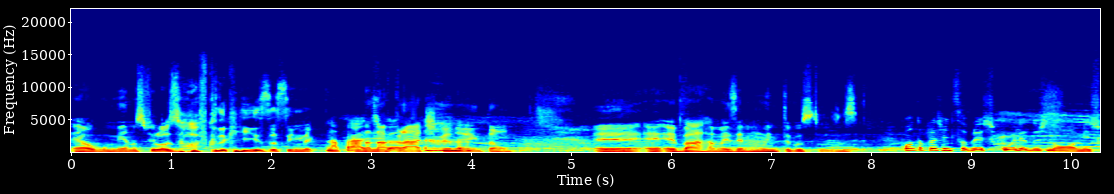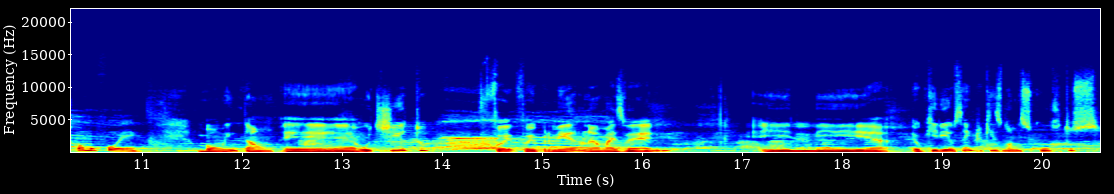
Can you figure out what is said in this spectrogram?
é algo menos filosófico do que isso assim na prática na, na prática né então é, é, é, barra mas é muito gostoso assim. conta pra gente sobre a escolha dos nomes como foi bom então é, o Tito foi foi o primeiro né o mais velho ele eu queria eu sempre quis nomes curtos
